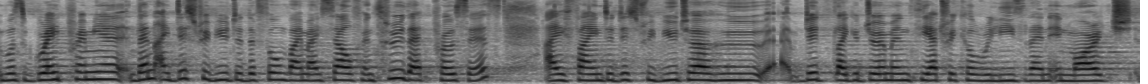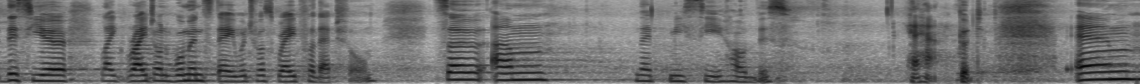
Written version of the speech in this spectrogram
It was a great premiere. Then I distributed the film by myself, and through that process, I find a distributor who did like a German theatrical release then in March this year, like right on Women's Day, which was great for that film. So, um, let me see how this. Good. Um,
